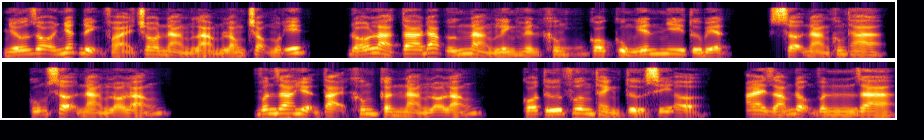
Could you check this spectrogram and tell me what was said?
nhớ rõ nhất định phải cho nàng làm lòng trọng một ít, đó là ta đáp ứng nàng linh Huyền không có cùng yên nhi từ biệt, sợ nàng không tha, cũng sợ nàng lo lắng. Vân gia hiện tại không cần nàng lo lắng, có tứ phương thành tử sĩ ở, ai dám động vân gia,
